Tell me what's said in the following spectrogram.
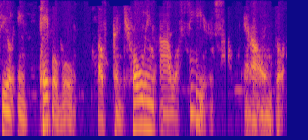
feel incapable of controlling our fears and our own thoughts.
